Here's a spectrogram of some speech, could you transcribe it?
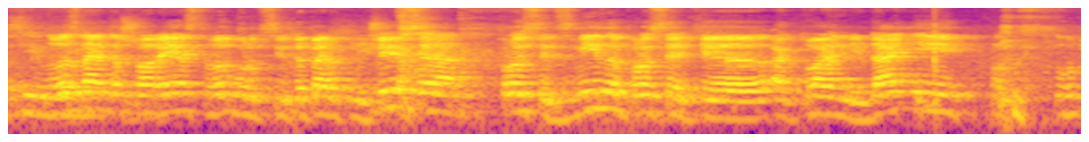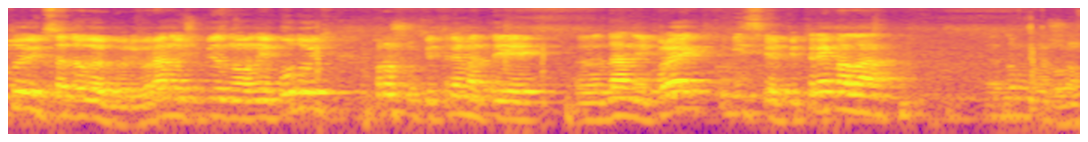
всі. ну, Ви знаєте, що реєстр виборців тепер включився, просять зміни, просять е, актуальні дані, ну, готуються до виборів. Рано чи пізно вони будуть. Прошу підтримати е, даний проект. Комісія підтримала. Я думаю,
